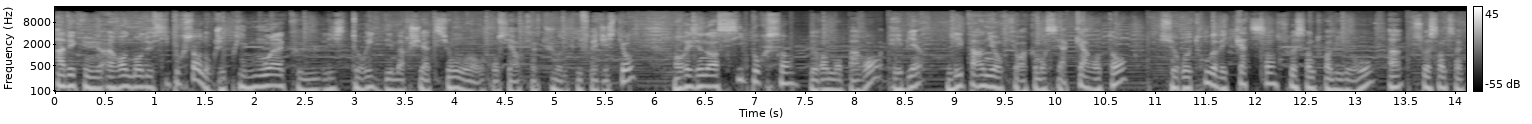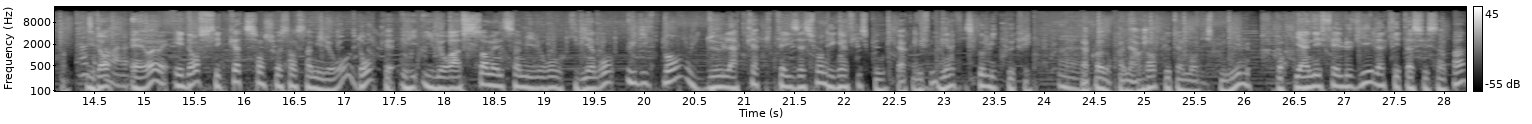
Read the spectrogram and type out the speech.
avec une- un rendement de 6%. Donc, j'ai pris moins que l'historique des marchés actions en considérant qu'il y a toujours des petits frais de gestion. En raisonnant à 6% de rendement par an, eh bien, l'épargnant qui aura commencé à 40 ans se retrouve avec 463 000 euros à 65 ans. Ah, et, dans, mal. et, ouais, ouais, et dans ces 465 000 euros, donc, il- aura 125 000 euros qui viendront uniquement de la capitalisation des gains fiscaux, c'est-à-dire que les gains fiscaux mis de côté. D'accord Donc un argent totalement disponible. Donc il y a un effet levier là qui est assez sympa.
